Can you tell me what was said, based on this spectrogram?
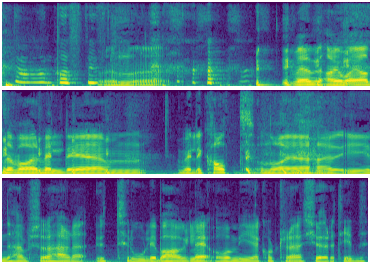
Det var fantastisk. Men, uh, men Iowa, ja, det var veldig, um, veldig kaldt. Og nå er jeg her i New Hampshire, og her er det utrolig behagelig og mye kortere kjøretid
